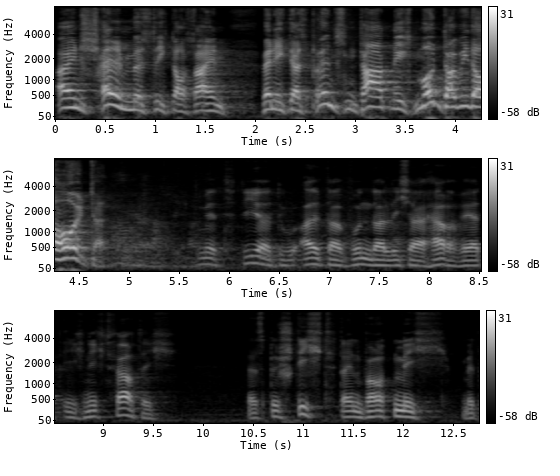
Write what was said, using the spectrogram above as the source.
ein Schelm müsste ich doch sein, wenn ich des Prinzen Tag nicht munter wiederholte. Mit dir, du alter, wunderlicher Herr, werd ich nicht fertig. Es besticht dein Wort mich, mit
